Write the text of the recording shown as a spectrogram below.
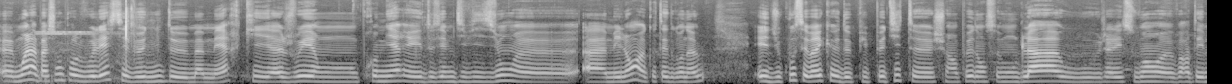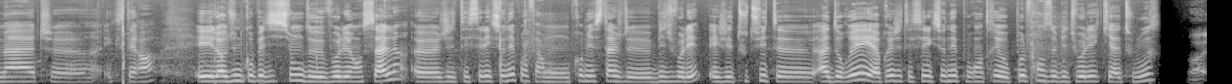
Euh, moi, la passion pour le volley, c'est venu de ma mère qui a joué en première et deuxième division euh, à Mélan, à côté de Grenoble. Et du coup, c'est vrai que depuis petite, euh, je suis un peu dans ce monde-là où j'allais souvent euh, voir des matchs, euh, etc. Et lors d'une compétition de volley en salle, j'ai été sélectionnée pour faire mon premier stage de beach volley. Et j'ai tout de suite adoré. Et après, j'ai été sélectionnée pour entrer au Pôle France de beach volley qui est à Toulouse. Ouais.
